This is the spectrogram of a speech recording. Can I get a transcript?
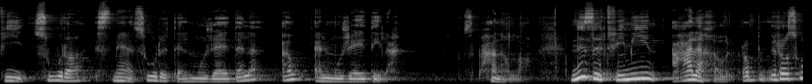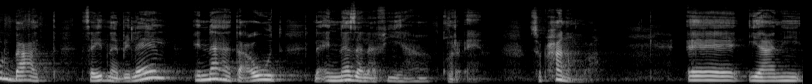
في سورة اسمها سورة المجادلة أو المجادلة. سبحان الله. نزلت في مين؟ على خول رب الرسول بعت سيدنا بلال إنها تعود لأن نزل فيها قرآن. سبحان الله. آه يعني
